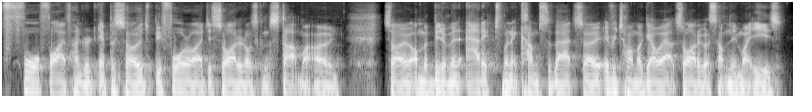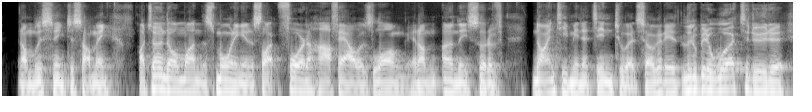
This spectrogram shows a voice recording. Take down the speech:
four, 500 episodes before I decided I was going to start my own. So I'm a bit of an addict when it comes to that. So every time I go outside, I've got something in my ears and I'm listening to something. I turned on one this morning and it's like four and a half hours long and I'm only sort of 90 minutes into it. So I've got a little bit of work to do to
